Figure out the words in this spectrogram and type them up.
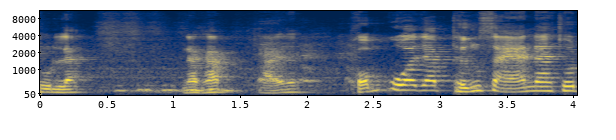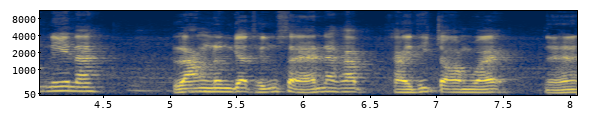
ทุนแล้วนะครับขายเลยผมกลัวจะถึงแสนนะ ชุดนี้นะลังหนึ่งจะถึงแสนนะครับ ใครที่จองไว้นะฮะ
